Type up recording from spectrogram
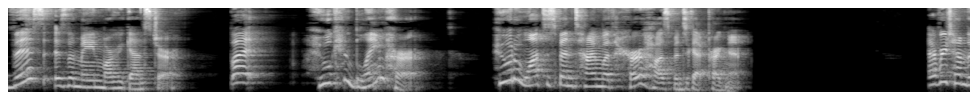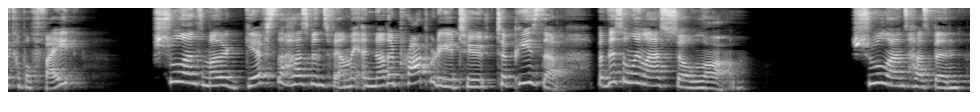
This is the main mark against her. But who can blame her? Who would want to spend time with her husband to get pregnant? Every time the couple fight, Shulan's mother gifts the husband's family another property or two to appease them, but this only lasts so long. Shulan's husband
